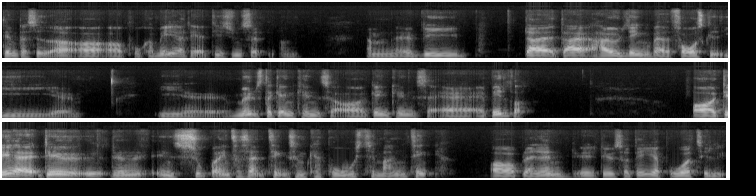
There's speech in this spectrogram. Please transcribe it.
dem, der sidder og, og programmerer der, de synes, at jamen, vi, der, der har jo længe været forsket i, øh, i øh, mønstergenkendelse og genkendelse af, af billeder. Og det er, det, er det er en super interessant ting, som kan bruges til mange ting. Og blandt andet, øh, det er jo så det, jeg bruger til,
